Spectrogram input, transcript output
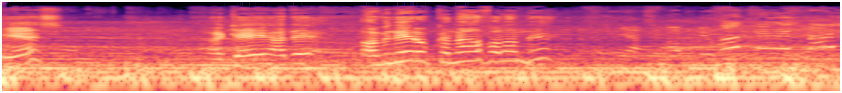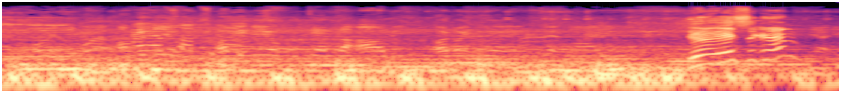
Yes. Oké, okay, Ade, abonneer op kanaal van Andy. Ja, abonneer Oké, bye. Abonneer, abonneer op kanaal Ali. Je Instagram? Ja.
